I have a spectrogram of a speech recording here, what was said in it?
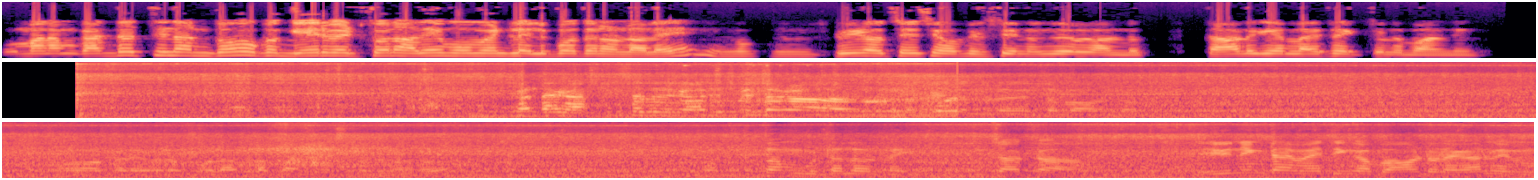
మనం గంట వచ్చింది అనుకో ఒక గేర్ పెట్టుకొని అదే మూమెంట్లో వెళ్ళిపోతూనే ఉండాలి. స్పీడ్ వచ్చేసి ఒక ఫిఫ్టీన్ ఉంది చూడండి. థర్డ్ గేర్లో అయితే ఎక్కుతుంది బండి గంట కనిపిస్తుంది కానీ పెద్దగా ఎంత బాగుందో ఓ, అక్కడ పనిచేసుకుంటున్నారు పని మొత్తం గుట్టలు ఉన్నాయి. ఇంచాక ఈవినింగ్ టైం అయితే ఇంకా బాగుంటున్నాయి కానీ మేము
